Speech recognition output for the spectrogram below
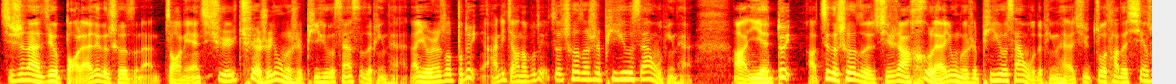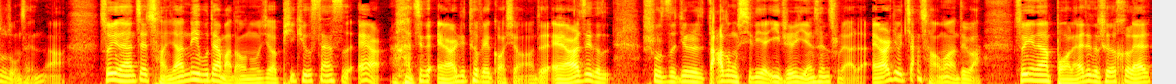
其实呢，这个宝来这个车子呢，早年其实确实用的是 PQ 三四的平台。那有人说不对啊，你讲的不对，这车子是 PQ 三五平台啊，也对啊。这个车子其实上后来用的是 PQ 三五的平台去做它的限速总成啊，所以呢，在厂家内部代码当中叫 PQ 三四 L 啊，这个 L 就特别搞笑啊，这 L 这个。数字就是大众系列一直延伸出来的，L 就加长嘛，对吧？所以呢，宝来这个车后来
